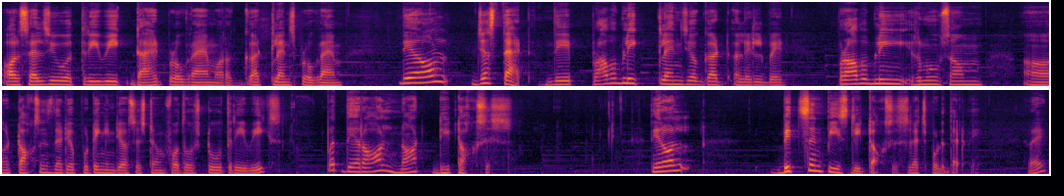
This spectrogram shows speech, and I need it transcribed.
or sells you a three week diet program or a gut cleanse program, they are all just that. They probably cleanse your gut a little bit, probably remove some uh, toxins that you're putting into your system for those two, three weeks, but they're all not detoxes. They're all bits and piece detoxes, let's put it that way, right?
